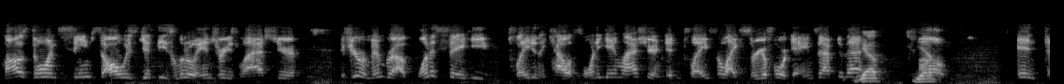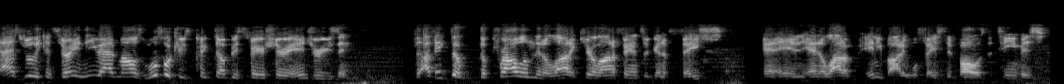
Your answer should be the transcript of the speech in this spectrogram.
Myles Dorn seems to always get these little injuries. Last year, if you remember, I want to say he played in the California game last year and didn't play for like three or four games after that. Yep. Yep. Um, and that's really concerning. Then you add Myles Wolfolk, who's picked up his fair share of injuries, and I think the the problem that a lot of Carolina fans are going to face, and, and, and a lot of anybody will face that follows the team, is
